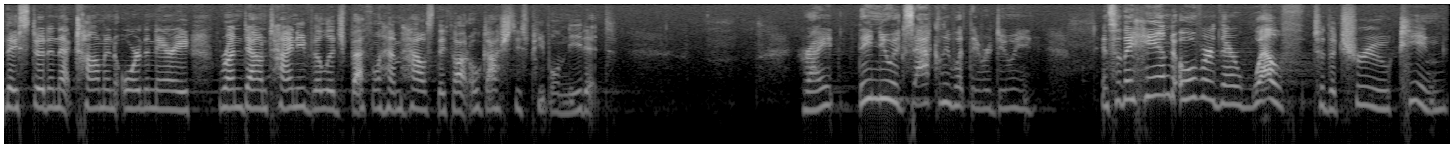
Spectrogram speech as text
they stood in that common, ordinary, rundown, tiny village Bethlehem house, they thought, Oh gosh, these people need it. Right? They knew exactly what they were doing. And so they hand over their wealth to the true king.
